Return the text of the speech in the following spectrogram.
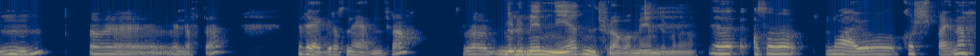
Mm, Og, eh, veldig ofte. Beveger oss nedenfra. Så Når du mener nedenfra, hva mener du med det? Eh, altså, nå er jo korsbeinet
